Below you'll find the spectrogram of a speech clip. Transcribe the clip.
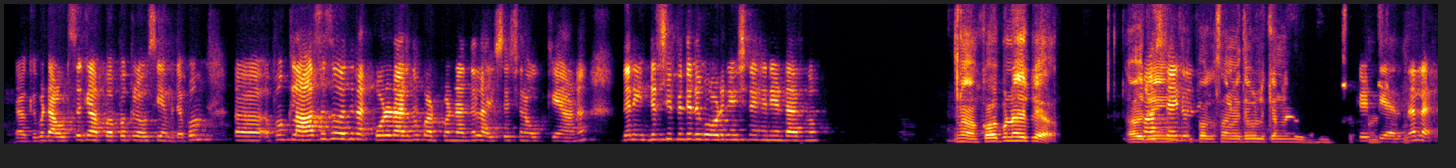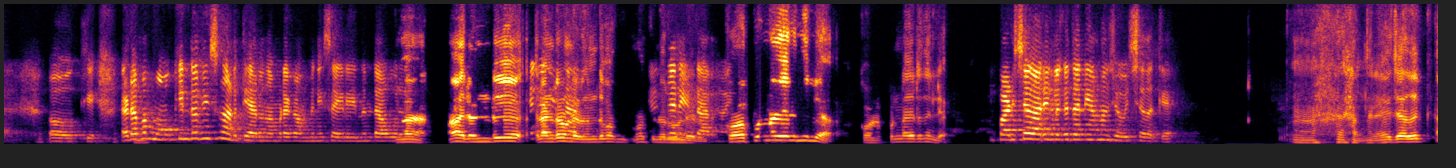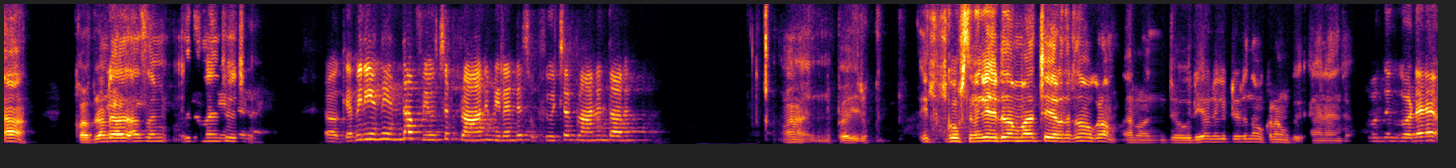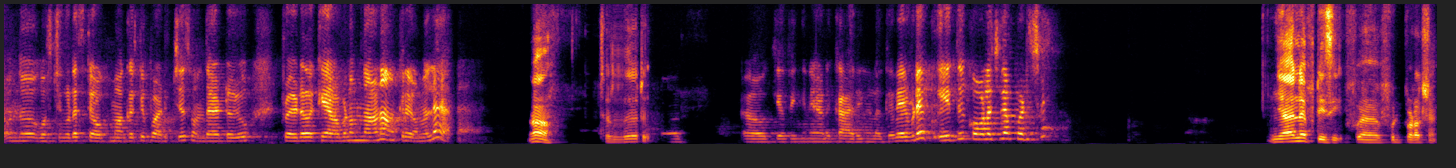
ഓക്കെ ഇപ്പൊ ഡൗട്ട്സ് ഒക്കെ അപ്പൊ അപ്പൊ ക്ലോസ് ചെയ്യാൻ പറ്റും. അപ്പം അപ്പം ക്ലാസ്സസ് വന്ന് റെക്കോർഡ് ആയിരുന്നു കുഴപ്പമുണ്ടായിരുന്നു ലൈവ് സെഷൻ ഓക്കെ ആണ്. ദെൻ ഇന്റേൺഷിപ്പിന്റെ ഒരു കോർഡിനേഷൻ എങ്ങനെയുണ്ടായിരുന്നു? ആ കുഴപ്പമുണ്ടായില്ല കിട്ടിയായിരുന്നു അല്ലേ? ഓക്കെ. എടാ അപ്പൊ മോക്ക് ഇന്റർവ്യൂസ് നടത്തിയായിരുന്നു നമ്മുടെ കമ്പനി സൈഡിൽ കുഴപ്പമുണ്ടായിരുന്നില്ല. പഠിച്ച കാര്യങ്ങളൊക്കെ തന്നെയാണോ ചോദിച്ചതൊക്കെ? അങ്ങനെ അത് ആ ഞാൻ ഓക്കെ അപ്പൊ ഇനി എന്താ ഫ്യൂച്ചർ പ്ലാൻ മിലന്റെ ഫ്യൂച്ചർ പ്ലാൻ എന്താണ്? ആ ഇനിയിപ്പോ ഒരു കോഴ്സിന് കഴിഞ്ഞിട്ട് നമ്മ ചേർന്നിട്ട് നോക്കണം. ജോലി അവന് കിട്ടിയിട്ട് നോക്കണം നമുക്ക്. എങ്ങനെയാന്ന് വെച്ചാ. ഒന്നും കൂടെ ഒന്ന് കുറച്ചും കൂടെ സ്റ്റോക്ക് മാർക്കറ്റ് പഠിച്ച് സ്വന്തമായിട്ടൊരു ട്രേഡർ ഒക്കെ ആവണം എന്നാണ് ആഗ്രഹം അല്ലേ? ആ ചെറുതായിട്ട്. ഓക്കെ അപ്പൊ ഇങ്ങനെയാണ് കാര്യങ്ങളൊക്കെ എവിടെ ഏത് കോളേജിലാണ് പഠിച്ചത് ഞാൻ F T C food production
